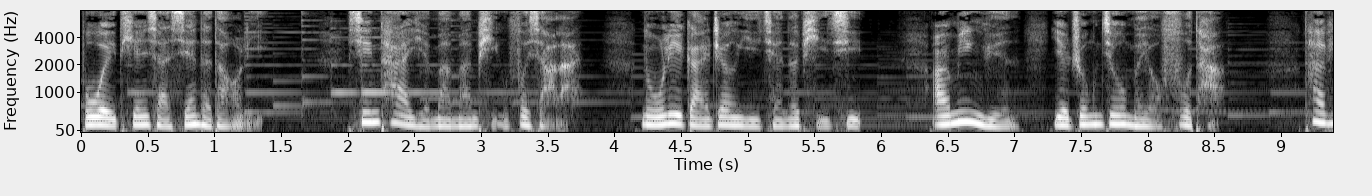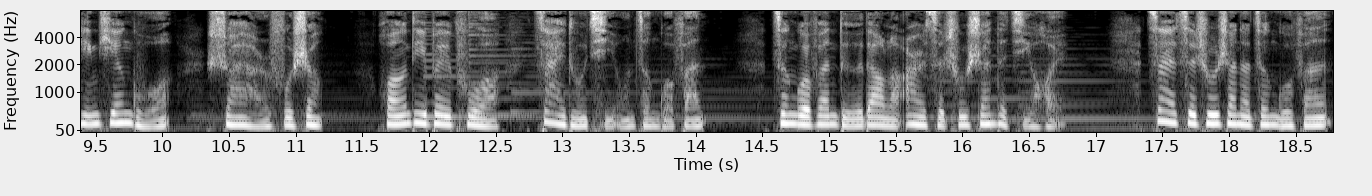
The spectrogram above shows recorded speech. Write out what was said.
不为天下先的道理。心态也慢慢平复下来，努力改正以前的脾气。而命运也终究没有负他，太平天国衰而复盛，皇帝被迫再度启用曾国藩，曾国藩得到了二次出山的机会。再次出山的曾国藩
